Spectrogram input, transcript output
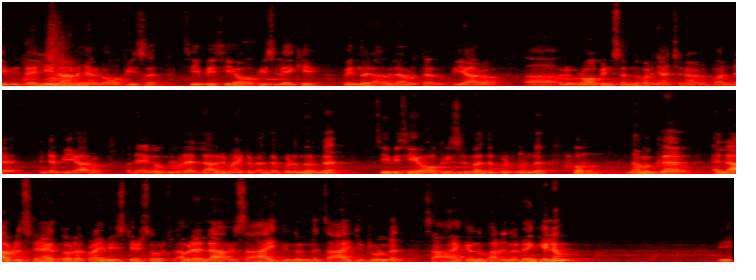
സി ബി ഡൽഹിയിലാണ് ഞങ്ങളുടെ ഓഫീസ്. സി ബി സി ഓഫീസിലേക്ക് ഇന്ന് രാവിലെ അവിടുത്തെ പി ആർ ഒരു റോബിൻസൺ എന്ന് പറഞ്ഞ അച്ഛനാണ് ഇപ്പോൾ എന്റെ എന്റെ പി ആർ ഒ. അദ്ദേഹം ഇവിടെ എല്ലാവരുമായിട്ട് ബന്ധപ്പെടുന്നുണ്ട്. സി ബി സി ഓഫീസിലും ബന്ധപ്പെടുന്നുണ്ട്. അപ്പം നമുക്ക് എല്ലാവരുടെ സ്നേഹത്തോടെ പ്രൈം മിനിസ്റ്റേഴ്സ് ഓഫീസ് അവരെല്ലാവരും സഹായിക്കുന്നുണ്ട് സഹായിച്ചിട്ടുമുണ്ട് സഹായിക്കുമെന്ന് പറയുന്നുണ്ടെങ്കിലും ഈ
